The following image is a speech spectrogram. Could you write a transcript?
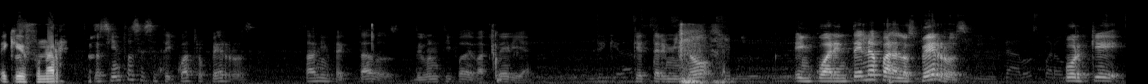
hay que funar. 264 perros estaban infectados de un tipo de bacteria que terminó en cuarentena para los perros. Porque,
